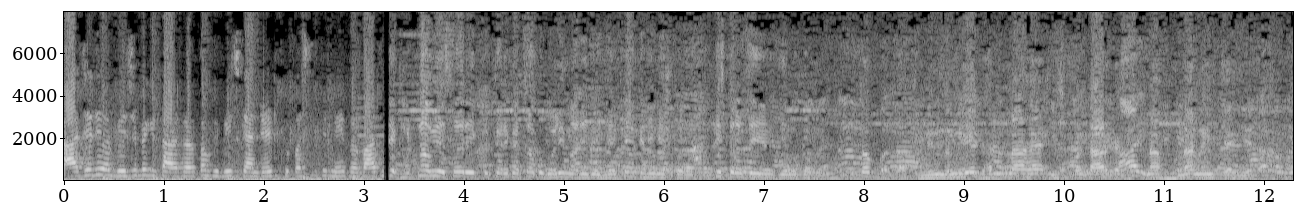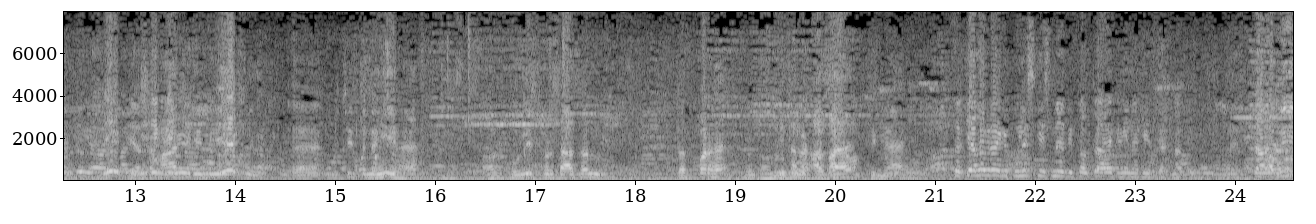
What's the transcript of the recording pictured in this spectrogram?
आरजेडी और बीजेपी के कार्यकर्ताओं के बीच कैंडिडेट की उपस्थिति में विवाद घटना हुई है सर। एक कार्यकर्ता को गोली मारी गई है। क्या कहेंगे इस पर किस तरह से ये ये लोग कर रहे हैं? तो निंदनीय घटना है इस प्रकार का घटना होना नहीं चाहिए। ये समाज के लिए उचित नहीं है। और पुलिस प्रशासन तत्पर है। हम लोगों को पता है कि न्याय होगा सर क्या लग रहा है कि पुलिस की इसमें विफलता है कहीं ना कहीं इस घटना को? अभी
